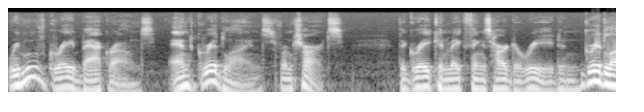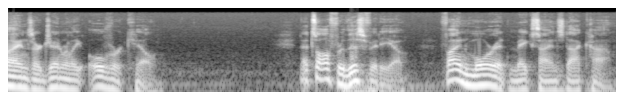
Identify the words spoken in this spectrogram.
Remove gray backgrounds and grid lines from charts. The gray can make things hard to read, and grid lines are generally overkill. That's all for this video. Find more at makesigns.com.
